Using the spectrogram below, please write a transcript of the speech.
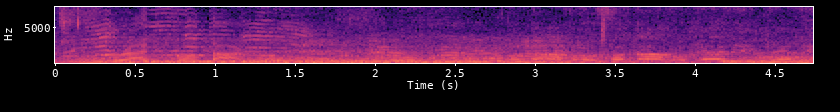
Red contact. Soldavo, Kelly, Kelly,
